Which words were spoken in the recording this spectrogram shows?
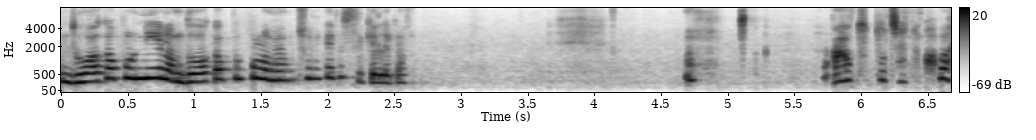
ধোয়া কাপড় নিয়ে এলাম, ধোয়া কাপড় পরলাম এখন চুলকাইতেছে কে লেগা? আত তো জানা বাবা।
